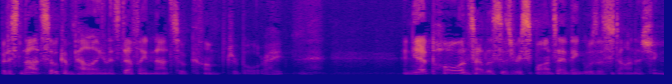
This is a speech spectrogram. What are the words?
but it's not so compelling and it's definitely not so comfortable, right? And yet, Paul and Silas's response, I think, was astonishing.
